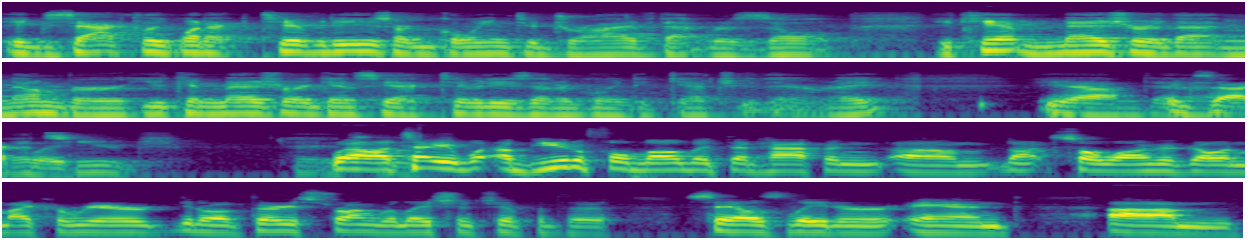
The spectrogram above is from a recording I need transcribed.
exactly what activities are going to drive that result. You can't measure that number. You can measure against the activities that are going to get you there right? Yeah and, uh, exactly. that's huge. It's well, I'll tell you a beautiful moment that happened um, not so long ago in my career. You know, a very strong relationship with the sales leader, and Um,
